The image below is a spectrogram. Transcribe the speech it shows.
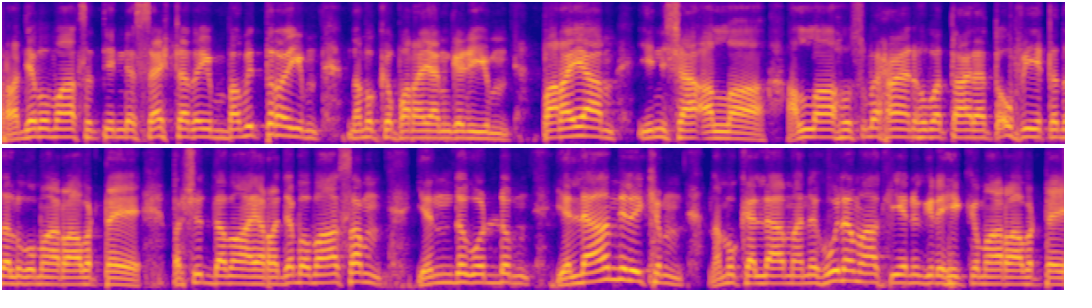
റജബ് മാസത്തിന്റെ ശ്രേഷ്ഠതയും പവിത്രതയും നമുക്ക് പറയാൻ കഴിയും. പറയാം ഇൻഷാ അള്ളാ അള്ളാഹു സുബാനുഹുബത്താല തൗഫീഖ് നൽകുമാറാവട്ടെ. പരിശുദ്ധമായ റജബ് മാസം എന്തുകൊണ്ടും എല്ലാ നിലയ്ക്കും നമുക്കെല്ലാം അനുകൂലമാക്കി അനുഗ്രഹിക്കുമാറാവട്ടെ.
